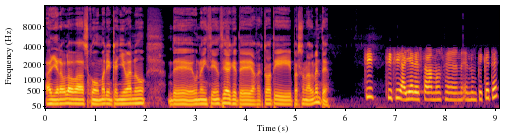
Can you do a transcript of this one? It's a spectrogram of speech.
Ayer hablabas con Marian Cañivano de una incidencia que te afectó a ti personalmente. Sí, sí, sí. Ayer estábamos en, en un piquete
